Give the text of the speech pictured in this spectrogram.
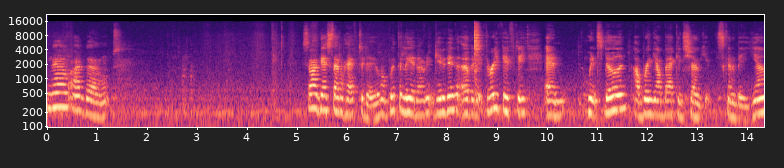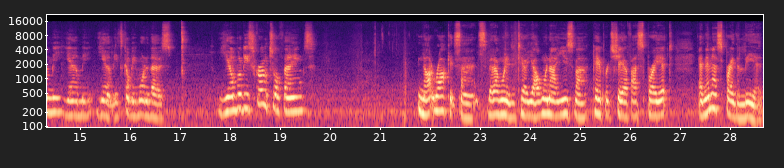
No, I don't. So I guess that'll have to do. I'm going to put the lid on it, get it in the oven at 350, and when it's done, I'll bring y'all back and show you. It's going to be yummy, yummy, yummy. It's going to be one of those yumbledy scrunchal things. Not rocket science, but I wanted to tell y'all when I use my Pampered Chef, I spray it and then I spray the lid.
